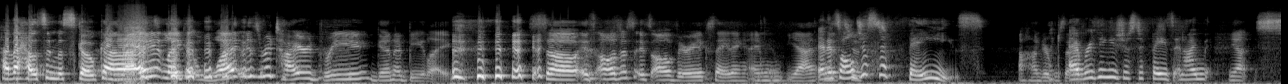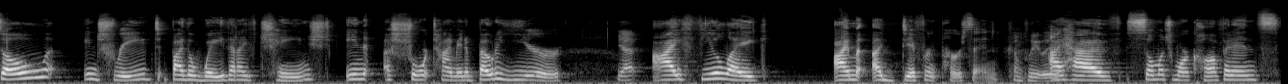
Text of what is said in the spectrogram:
have a house in muskoka right? Like, what is retired Brie gonna be like? so it's all just, it's all very exciting. And yeah, and it's all just a phase a hundred percent. everything is just a phase and i'm Yeah. so intrigued by the way that i've changed in a short time in about a year Yep, i feel like i'm a different person completely. I have so much more confidence.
